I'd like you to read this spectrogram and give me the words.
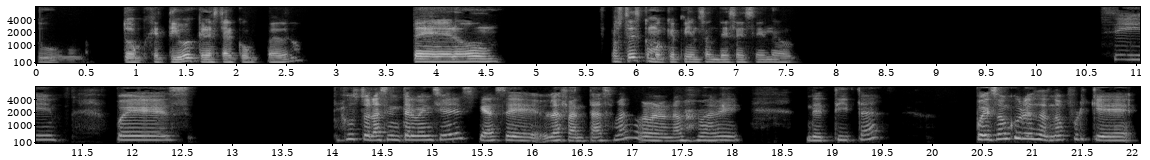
tu, tu objetivo, que era estar con Pedro. Pero ¿Ustedes como qué piensan de esa escena? o- Sí, pues justo las intervenciones que hace la fantasma, o bueno, la mamá de, de Tita, pues son curiosas, ¿no? Porque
